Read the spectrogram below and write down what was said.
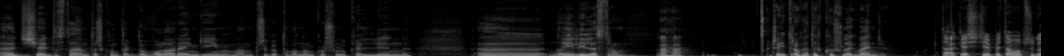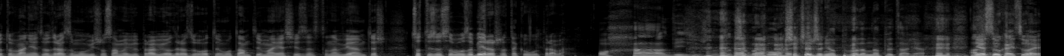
E, dzisiaj dostałem też kontakt do Wolaręgi, mam przygotowaną koszulkę Lyn, e, no i Lillestrom. Aha. Czyli trochę tych koszulek będzie. Tak, ja się cię pytam o przygotowanie, to od razu mówisz o samej wyprawie, od razu o tym, o tamtym, a ja się zastanawiałem też, co ty ze sobą zabierasz na taką wyprawę. Oha, widzisz, no to trzeba było krzyczeć, że nie odpowiadam na pytania. Nie, słuchaj, słuchaj,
